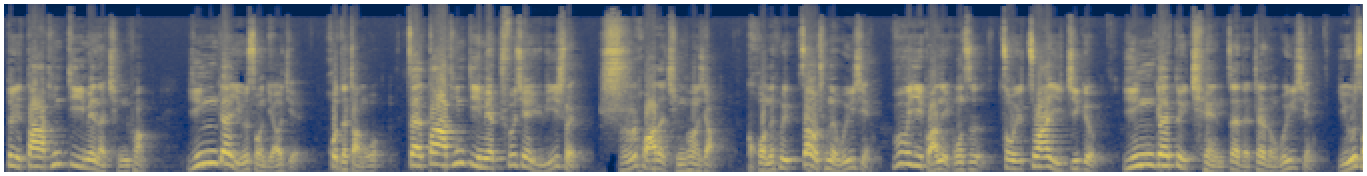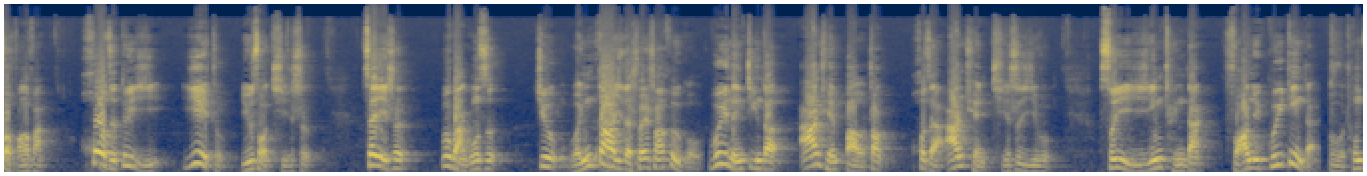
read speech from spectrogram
对大厅地面的情况应该有所了解或者掌握。在大厅地面出现雨水湿滑的情况下，可能会造成的危险，物业管理公司作为专业机构，应该对潜在的这种危险有所防范，或者对于业主有所提示。这一是物管公司就文大爷的摔伤后果未能尽到安全保障或者安全提示义务，所以应承担法律规定的补充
